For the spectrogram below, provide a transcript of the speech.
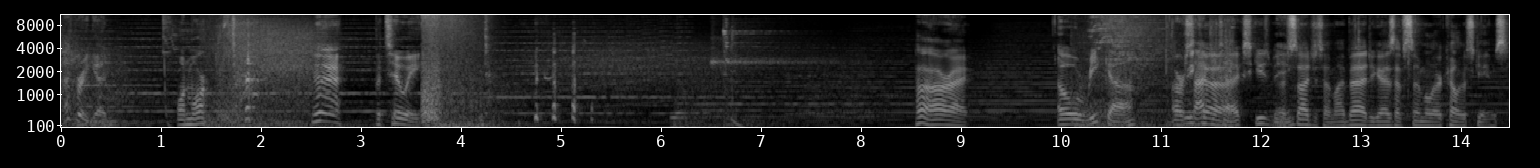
that's pretty good. One more. yeah. Batui. All right. Oh, Rika. Or Rika, excuse me. Or Sajita, my bad. You guys have similar color schemes.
